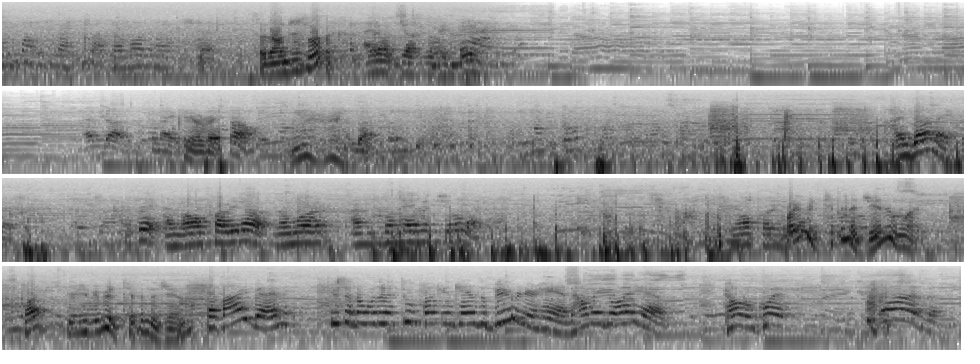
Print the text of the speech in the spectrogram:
look. So don't just look. I don't just look at beer. I'm done tonight. Okay, all right. That's all. Alright, right. I'm done. I'm done, I said. That's it. I'm all partied out. No more. I don't have any show left. I'm all partied What, out. have you been tipping the gin or what? What? Have you been tipping the gym? Have I been? You're sitting over there with two fucking cans of beer in your hand. How many do I have? Count them quick. One.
